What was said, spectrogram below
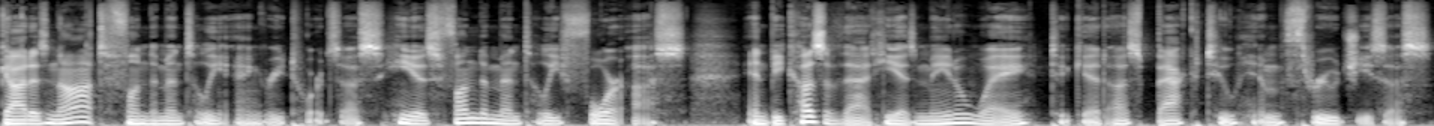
God is not fundamentally angry towards us. He is fundamentally for us. And because of that, He has made a way to get us back to Him through Jesus.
